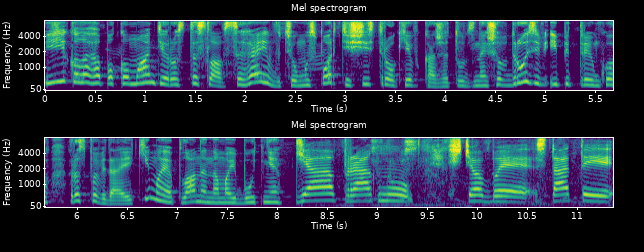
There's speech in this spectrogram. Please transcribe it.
Її колега по команді Ростислав Сигеєв у цьому спорті 6 років. Каже, тут знайшов друзів і підтримку. Розповідає, які має плани на майбутнє. Я прагну, щоб стати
